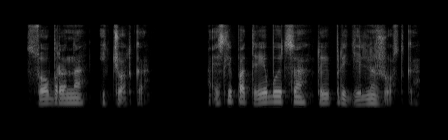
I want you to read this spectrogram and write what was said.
собрано и четко. А если потребуется, то и предельно жестко.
